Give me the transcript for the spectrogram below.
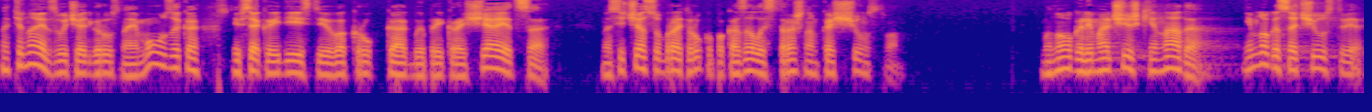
начинает звучать грустная музыка, и всякое действие вокруг как бы прекращается, но сейчас убрать руку показалось страшным кощунством. Много ли мальчишки надо? Немного сочувствия,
